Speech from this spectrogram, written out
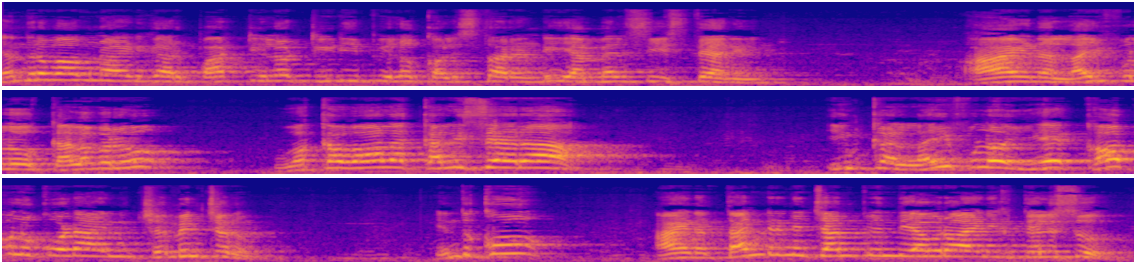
చంద్రబాబు నాయుడు గారి పార్టీలో టీడీపీలో కలుస్తారండి ఎమ్మెల్సీ ఇస్తే అని. ఆయన లైఫ్లో కలవరు ఒకవేళ కలిశారా ఇంకా లైఫ్లో ఏ కాపులు కూడా ఆయన క్షమించరు. ఎందుకు? ఆయన తండ్రిని చంపింది ఎవరో ఆయనకు తెలుసు.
